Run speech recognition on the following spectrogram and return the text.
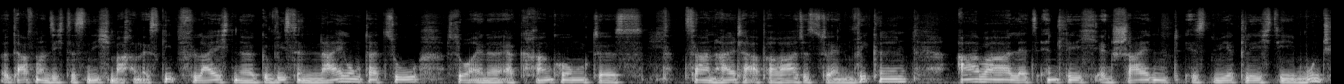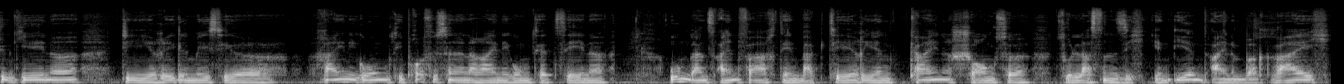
äh, darf man sich das nicht machen. Es gibt vielleicht eine gewisse Neigung dazu, so eine Erkrankung des Zahnhalterapparates zu entwickeln. Aber letztendlich entscheidend ist wirklich die Mundhygiene, die regelmäßige Reinigung, die professionelle Reinigung der Zähne, um ganz einfach den Bakterien keine Chance zu lassen, sich in irgendeinem Bereich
